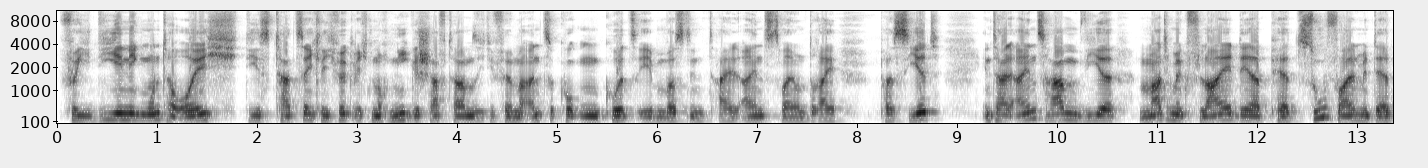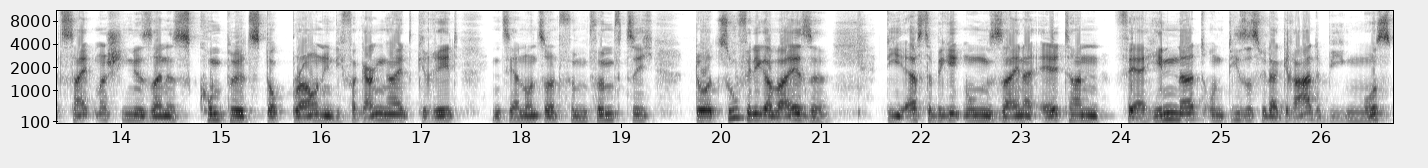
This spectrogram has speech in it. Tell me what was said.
Für diejenigen unter euch, die es tatsächlich wirklich noch nie geschafft haben, sich die Filme anzugucken, kurz eben, was in Teil 1, 2 und 3 passiert. In Teil 1 haben wir Marty McFly, der per Zufall mit der Zeitmaschine seines Kumpels Doc Brown in die Vergangenheit gerät, ins Jahr 1955, dort zufälligerweise die erste Begegnung seiner Eltern verhindert und dieses wieder gerade biegen muss.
